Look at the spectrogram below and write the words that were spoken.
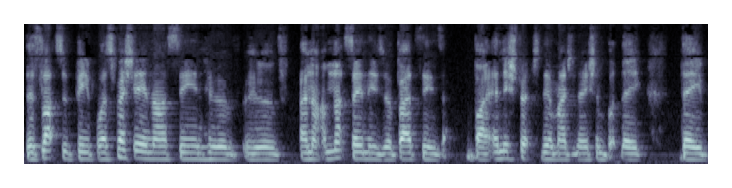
there's lots of people, especially in our scene who have, who have, and I'm not saying these are bad things by any stretch of the imagination, but they, they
